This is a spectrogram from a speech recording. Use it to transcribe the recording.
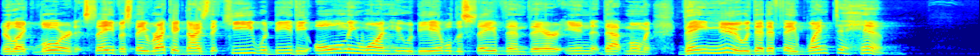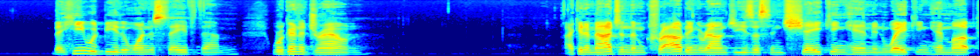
They're like, Lord, save us. They recognized that he would be the only one who would be able to save them there in that moment. They knew that if they went to him, that he would be the one to save them. We're going to drown. I can imagine them crowding around Jesus and shaking him and waking him up.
